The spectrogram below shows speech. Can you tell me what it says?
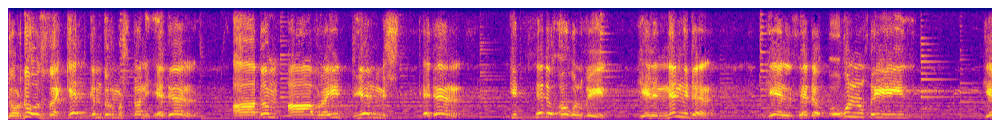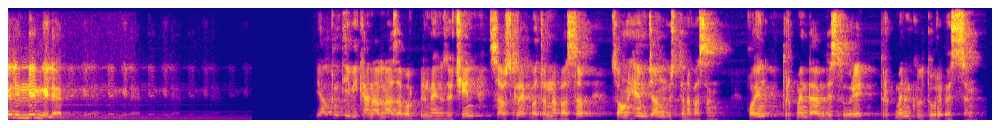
Durdu uzda etkin durmuştan heder, adam avrayı diyenmiş peder, gitse de oğul kız, gelinden gider, gelse de oğul kız, gelinden gelir. Yalqın TV kanalına azab olup bilmeniz için subscribe butonuna basıp, son hem can üstüne basın. Koyun Türkmen Davi Desturi, Türkmenin kültürü össün.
